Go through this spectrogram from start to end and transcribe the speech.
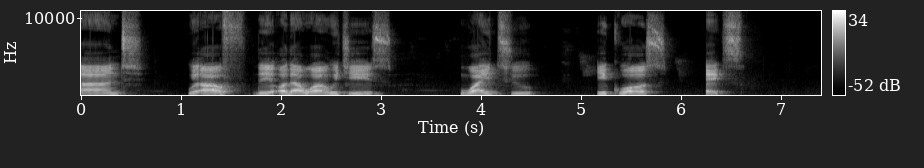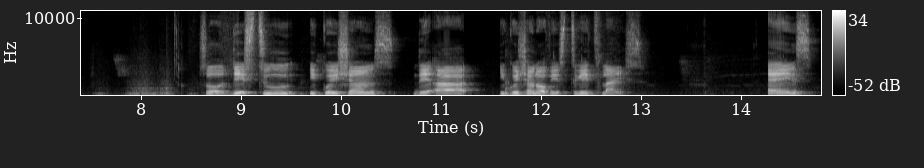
and we have the other one which is y2 equals x. So these two equations, they are equation of a straight lines. Hence,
